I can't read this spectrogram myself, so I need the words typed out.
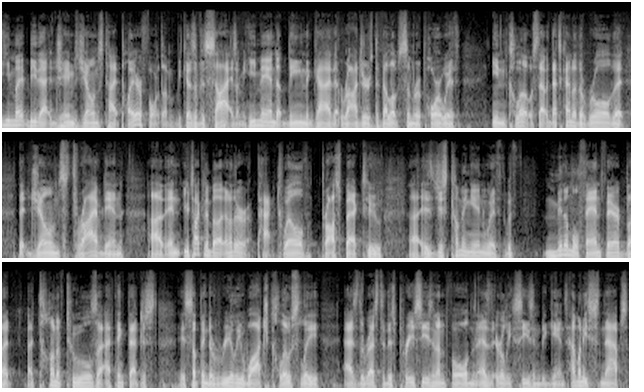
he might be that James Jones type player for them because of his size. I mean, he may end up being the guy that Rodgers develops some rapport with in close. That, that's kind of the role that that Jones thrived in. Uh, and you're talking about another Pac-12 prospect who uh, is just coming in with with minimal fanfare, but a ton of tools. I think that just is something to really watch closely as the rest of this preseason unfolds and as the early season begins. How many snaps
